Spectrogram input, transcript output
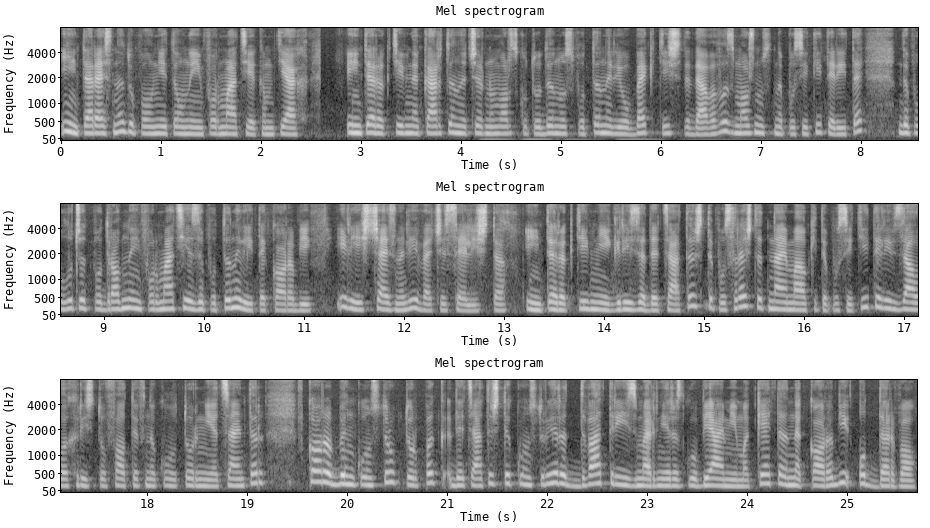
и интересна допълнителна информация към тях. Интерактивна карта на Черноморското дъно с потънали обекти ще дава възможност на посетителите да получат подробна информация за потъналите кораби или изчезнали вече селища. Интерактивни игри за децата ще посрещат най-малките посетители в зала Христофотев на културния център. В корабен конструктор пък децата ще конструират два-три измерни разглобяеми макета на кораби от дърво.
